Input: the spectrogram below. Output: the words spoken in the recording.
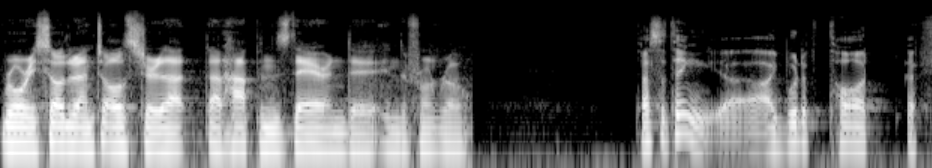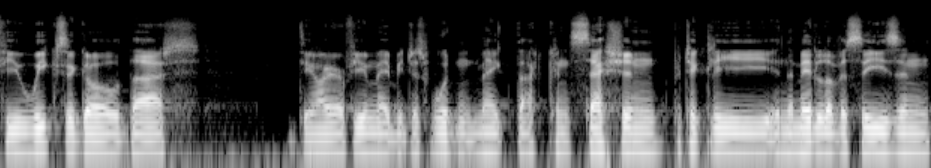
Rory Sutherland to Ulster that, that happens there in the in the front row. That's the thing. I would have thought a few weeks ago that the IRFU maybe just wouldn't make that concession, particularly in the middle of a season.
